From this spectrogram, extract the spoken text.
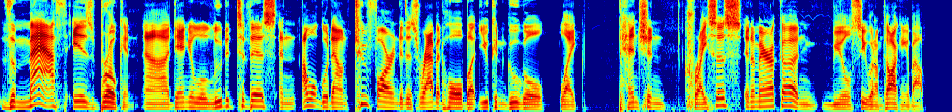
the math is broken. Uh, Daniel alluded to this, and I won't go down too far into this rabbit hole, but you can Google like pension crisis in America, and you'll see what I'm talking about.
